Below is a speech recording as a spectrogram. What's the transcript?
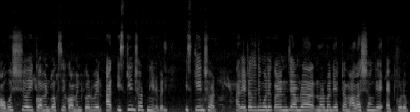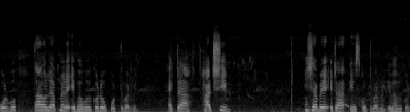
অবশ্যই কমেন্ট বক্সে কমেন্ট করবেন। আর স্ক্রিনশট নিয়ে নেবেন। স্ক্রিনশট। আর এটা যদি মনে করেন যে আমরা নর্মালি একটা মালার সঙ্গে অ্যাড করে পরবো তাহলে আপনারা এভাবে করেও পড়তে পারবেন। একটা হার্টশিপ হিসাবে এটা ইউজ করতে পারবেন এভাবে করে।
